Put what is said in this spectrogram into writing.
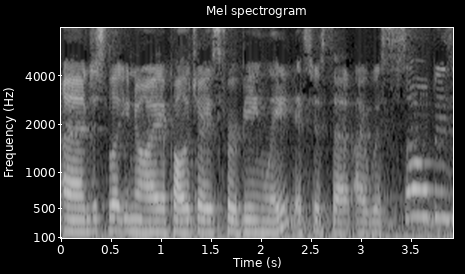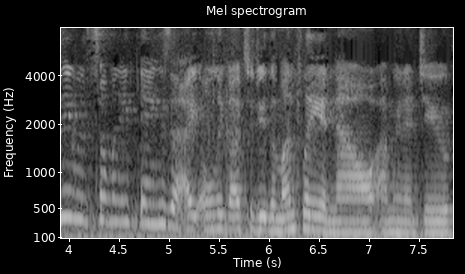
And just to let you know, I apologize for being late. It's just that I was so busy with so many things that I only got to do the monthly, and now I'm going to do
